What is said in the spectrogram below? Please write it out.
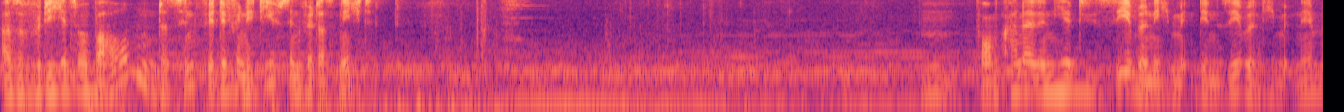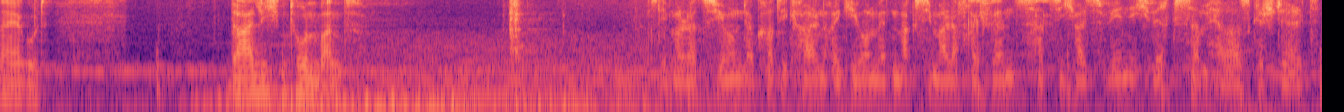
Also würde ich jetzt mal behaupten, das sind wir. Definitiv sind wir das nicht. Hm, warum kann er denn hier die Säbel nicht mit, den Säbel nicht mitnehmen? Naja, gut. Da liegt ein Tonband. Stimulation der kortikalen Region mit maximaler Frequenz hat sich als wenig wirksam herausgestellt.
